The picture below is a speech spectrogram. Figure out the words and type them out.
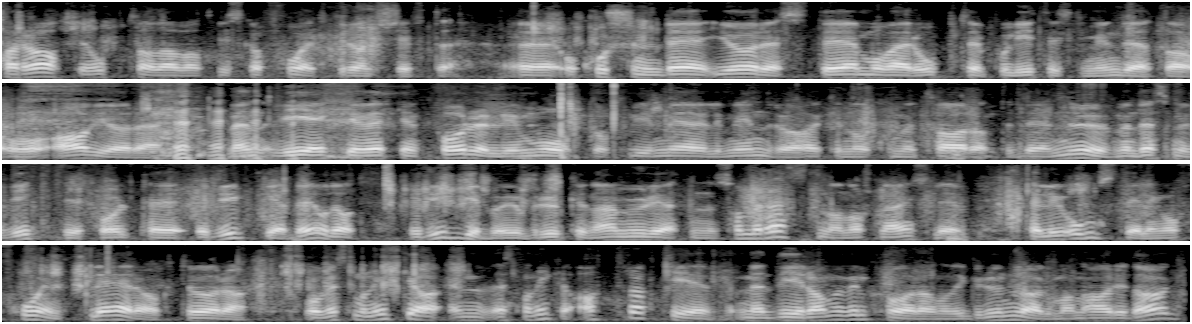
Parat er opptatt av at vi skal få et grønt skifte. Eh, Og Hvordan det gjøres, det må være opp til politiske myndigheter å avgjøre. Men vi er ikke verken for eller imot å fly mer eller mindre, og har ikke noen kommentarer til det nå. Men det som er viktig i forhold til Rygge, det er jo det at Rygge bør jo bruke denne muligheten, som resten av norsk næringsliv, til en omstilling og få inn flere aktører. Og hvis man ikke, hvis man ikke er attraktiv med de rammevilkårene og det grunnlaget man har i dag,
